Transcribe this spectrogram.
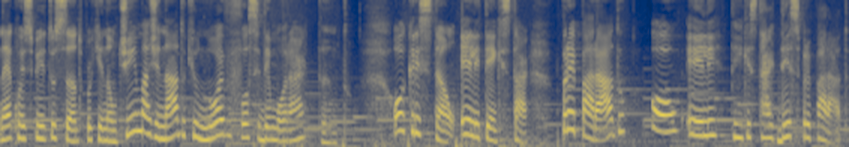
né, com o Espírito Santo, porque não tinham imaginado que o noivo fosse demorar tanto. O cristão, ele tem que estar preparado ou ele tem que estar despreparado.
